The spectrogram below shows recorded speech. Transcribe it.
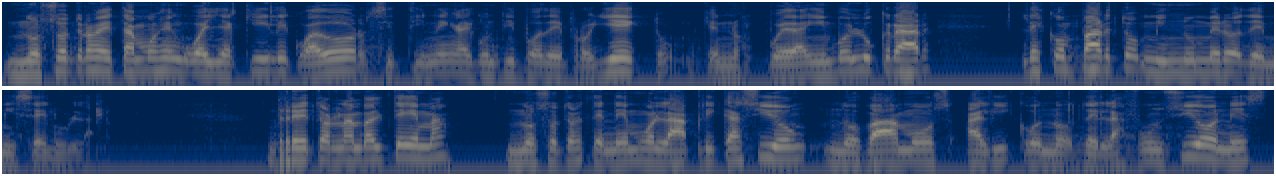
Nosotros estamos en Guayaquil, Ecuador. Si tienen algún tipo de proyecto que nos puedan involucrar, les comparto mi número de mi celular. Retornando al tema, nosotros tenemos la aplicación, nos vamos al icono de las funciones,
